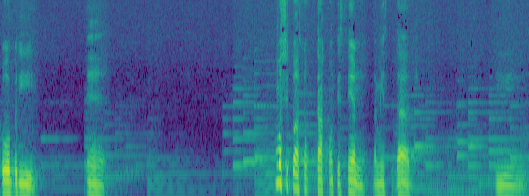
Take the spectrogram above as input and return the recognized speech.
sobre é, uma situação que está acontecendo na minha cidade e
